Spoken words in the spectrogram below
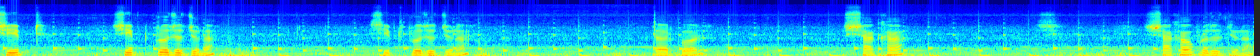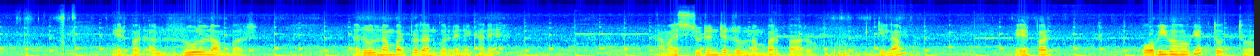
শিফট শিফট প্রযোজ্য না শিফট প্রযোজ্য না তারপর শাখা, শাখাও প্রযোজ্য না এরপর রুল নম্বর রুল নম্বর প্রদান করবেন এখানে। আমার স্টুডেন্টের রোল নাম্বার বারো। দিলাম। এরপর অভিভাবকের তথ্য।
